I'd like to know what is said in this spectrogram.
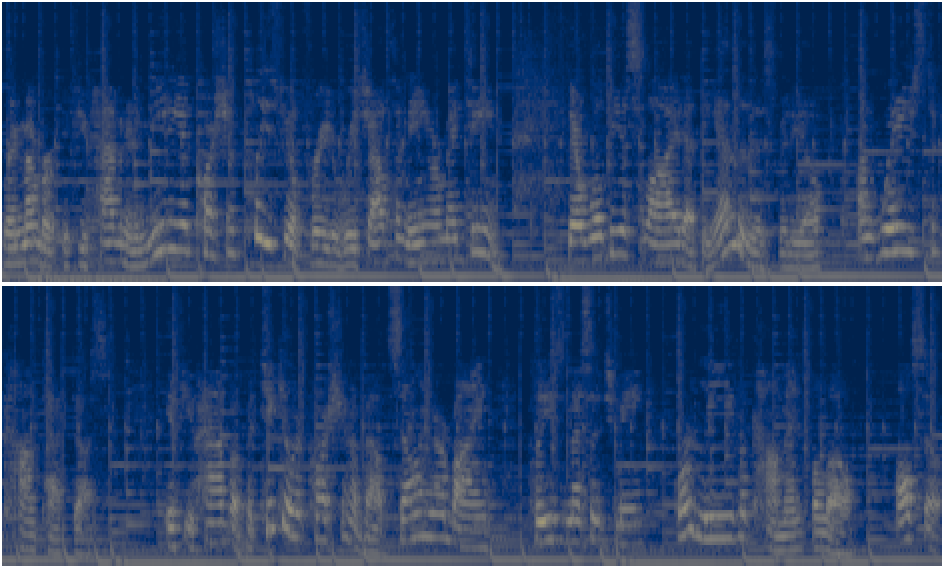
Remember, if you have an immediate question, please feel free to reach out to me or my team. There will be a slide at the end of this video on ways to contact us. If you have a particular question about selling or buying, please message me or leave a comment below. Also,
